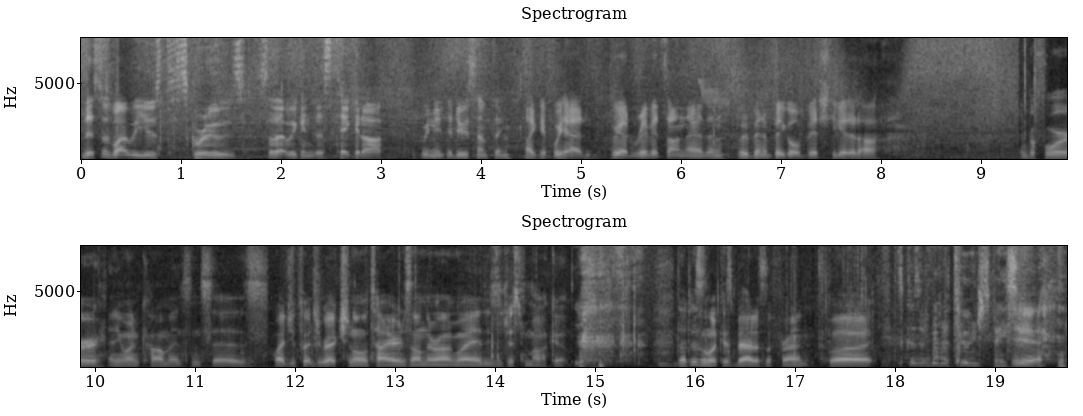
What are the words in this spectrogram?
This is why we used screws so that we can just take it off if we need to do something. Like if we had if we had rivets on there, then it would have been a big old bitch to get it off. And before anyone comments and says, "Why'd you put directional tires on the wrong way?" These are just mock-up. that doesn't look as bad as the front, but It's because there's not a two inch space. yeah. Should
